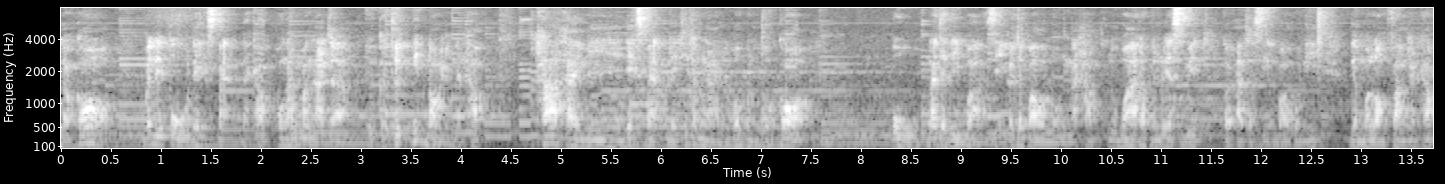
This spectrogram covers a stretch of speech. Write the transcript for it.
แล้วก็ไม่ได้ปู Dex Mat นะครับ เพราะงั้นมันอาจจะอึกกระทึกนิดหน่อยนะครับ ถ้าใครมี Dex Mat ในที่ทำงานหรือว่าบนโต๊ะก็ปูน่าจะดีกว่าเสียงก็จะเบาลงนะครับ หรือว่าถ้าเป็น Red Switch ก็อาจจะเสียงเบากว่านี้ เดี๋ยวมาลองฟังกันครับ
